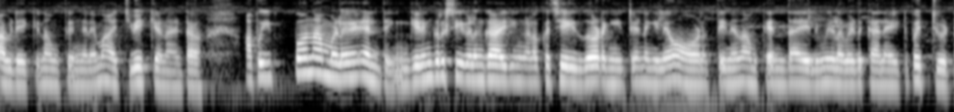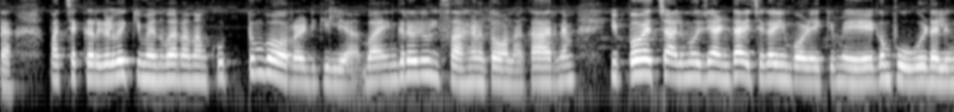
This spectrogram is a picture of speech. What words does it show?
അവിടേക്ക് നമുക്ക് ഇങ്ങനെ മാറ്റി വെക്കണം കേട്ടോ. അപ്പോൾ ഇപ്പോൾ നമ്മൾ എന്തെങ്കിലും കൃഷികളും കാര്യങ്ങളൊക്കെ ചെയ്തു തുടങ്ങിയിട്ടുണ്ടെങ്കിൽ ഓണത്തിന് നമുക്ക് എന്തായാലും വിളവെടുക്കാനായിട്ട് പറ്റും കേട്ടോ പച്ചക്കറികൾ വെക്കുമ്പോൾ എന്ന് പറഞ്ഞാൽ നമുക്ക് ഒട്ടും ബോറടിക്കില്ല ഭയങ്കര ഒരു ഉത്സാഹമാണ് തോന്നുക കാരണം ഇപ്പോൾ വെച്ചാലും ഒരു രണ്ടാഴ്ച കഴിയുമ്പോഴേക്കും വേഗം പൂവിടലും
